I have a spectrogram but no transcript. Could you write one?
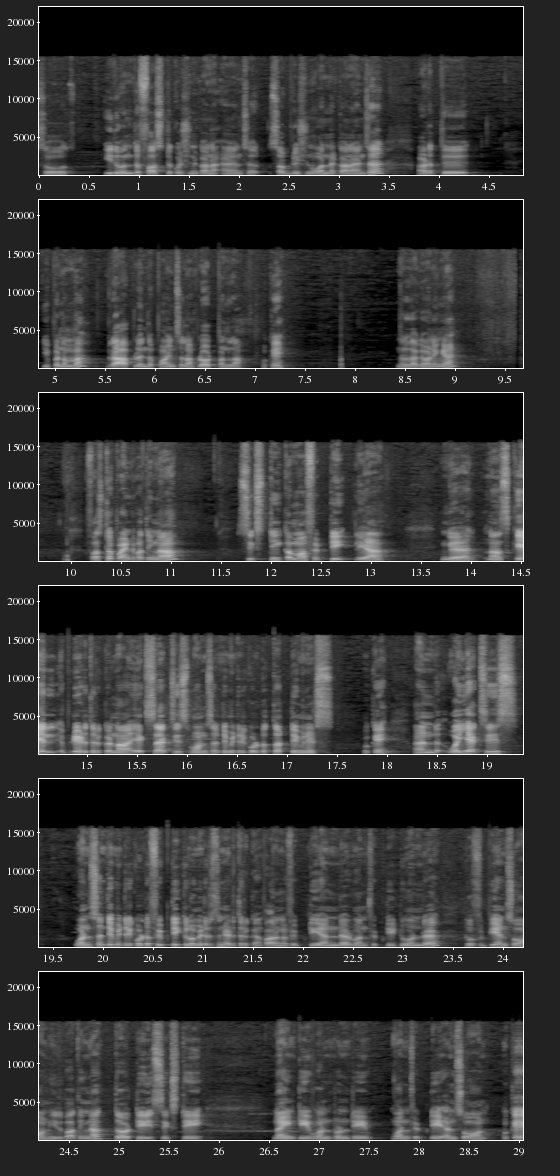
ஸோ இது வந்து ஃபஸ்ட்டு கொஷனுக்கான ஆன்சர் சப்டிஷன் ஒன்னுக்கான ஆன்சர் அடுத்து இப்போ நம்ம கிராஃபில் இந்த பாயிண்ட்ஸ் எல்லாம் ப்ளோட் பண்ணலாம். ஓகே நல்லா கவனிங்க. ஃபஸ்ட்டு பாயிண்ட் பார்த்தீங்கன்னா சிக்ஸ்டி கம்மா ஃபிஃப்டி இல்லையா? இங்கே நான் ஸ்கேல் எப்படி எடுத்திருக்கேன்னா x axis one centimetre equal to thirty minutes okay and y axis one centimetre equal to fifty கிலோமீட்டர்ஸ்னு எடுத்திருக்கேன். பாருங்கள் fifty hundred one fifty two hundred two fifty and on இது பார்த்தீங்கன்னா thirty sixty ninety one twenty one fifty and so on okay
